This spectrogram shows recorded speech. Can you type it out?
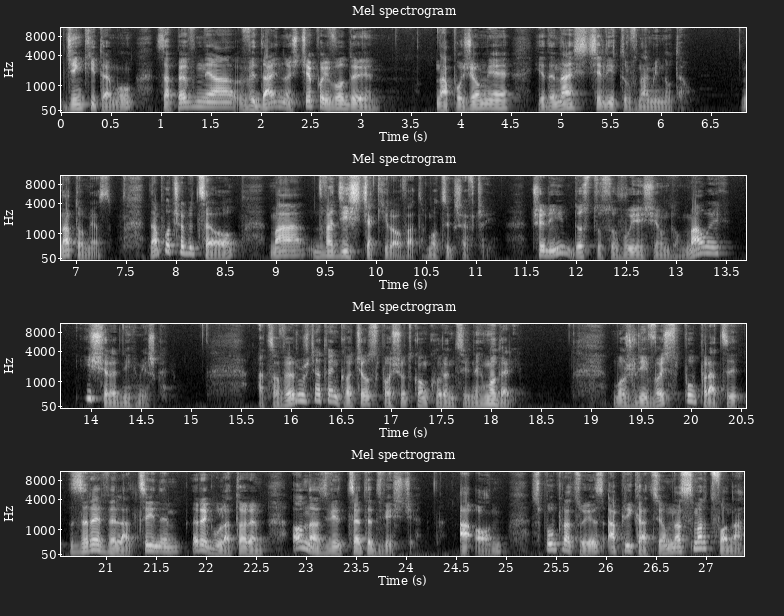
Dzięki temu zapewnia wydajność ciepłej wody na poziomie 11 litrów na minutę. Natomiast na potrzeby CO ma 20 kW mocy grzewczej, czyli dostosowuje się do małych i średnich mieszkań. A co wyróżnia ten kocioł spośród konkurencyjnych modeli? Możliwość współpracy z rewelacyjnym regulatorem o nazwie CT200, a on współpracuje z aplikacją na smartfona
